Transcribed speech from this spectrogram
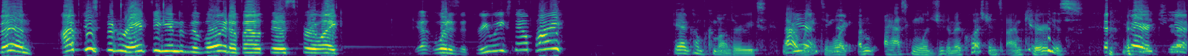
Ben, I've just been ranting into the void about this for like, uh, what is it, three weeks now, Pi? yeah, come come on, three weeks. Not Yeah, ranting. Like I'm asking legitimate questions. I'm curious. That's We just Yeah.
